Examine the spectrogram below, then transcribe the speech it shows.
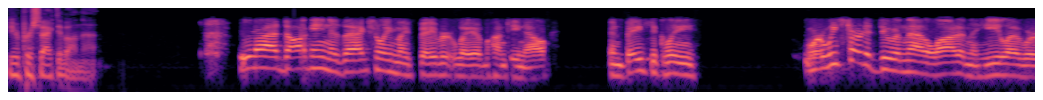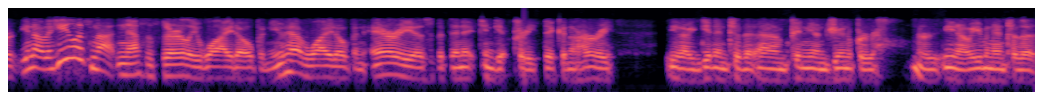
your perspective on that. Yeah, dogging is actually my favorite way of hunting elk, and basically where we started doing that a lot in the Gila, where you know the Gila's not necessarily wide open. You have wide open areas, but then it can get pretty thick in a hurry. You know, you get into the um, juniper, or you know, even into the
